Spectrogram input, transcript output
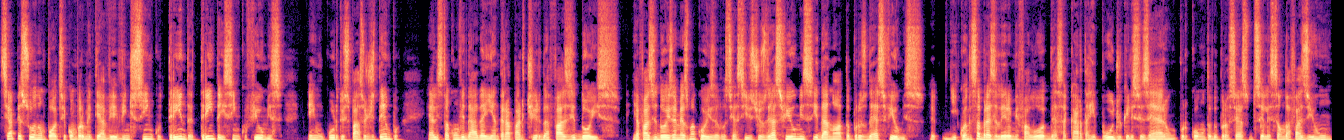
Se a pessoa não pode se comprometer a ver 25, 30, 35 filmes em um curto espaço de tempo, ela está convidada a entrar a partir da fase 2. E a fase 2 é a mesma coisa, você assiste os 10 filmes e dá nota para os 10 filmes. E quando essa brasileira me falou dessa carta repúdio que eles fizeram por conta do processo de seleção da fase 1,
